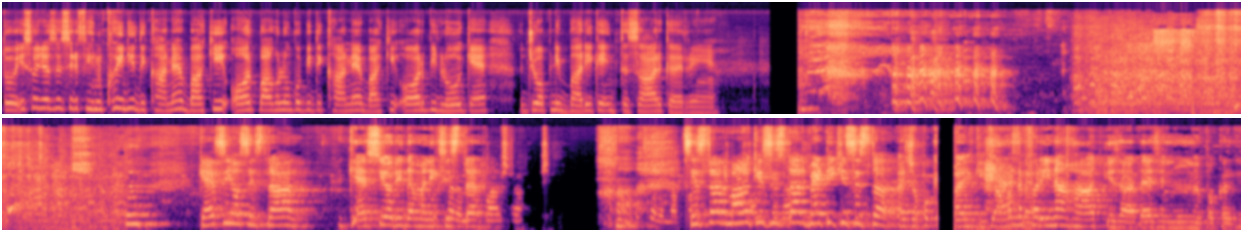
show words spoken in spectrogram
तो इस वजह से सिर्फ़ इनको ही नहीं दिखाना है, बाकी और पागलों को भी दिखाना है, बाकी और भी लोग हैं जो अपनी बारी का इंतज़ार कर रहे हैं। कैसी हो सिस्टर? कैसी हो रिदा मलिक सिस्टर सिस्टर माँ की सिस्टर बेटी की सिस्टर ऐसा पकड़ की एंड फरीना हाथ के साथ ऐसे मुँह में पकड़ के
